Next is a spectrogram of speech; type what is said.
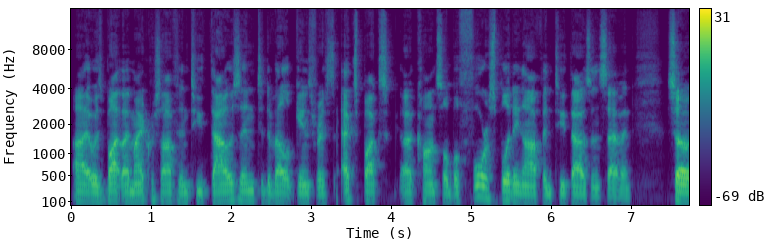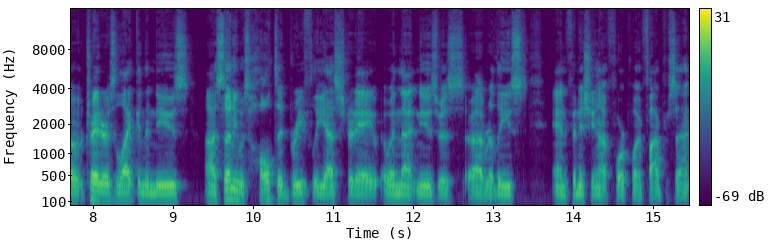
Uh, it was bought by Microsoft in 2000 to develop games for its Xbox uh, console before splitting off in 2007. So traders like in the news. Uh, Sony was halted briefly yesterday when that news was uh, released and finishing up 4.5%.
